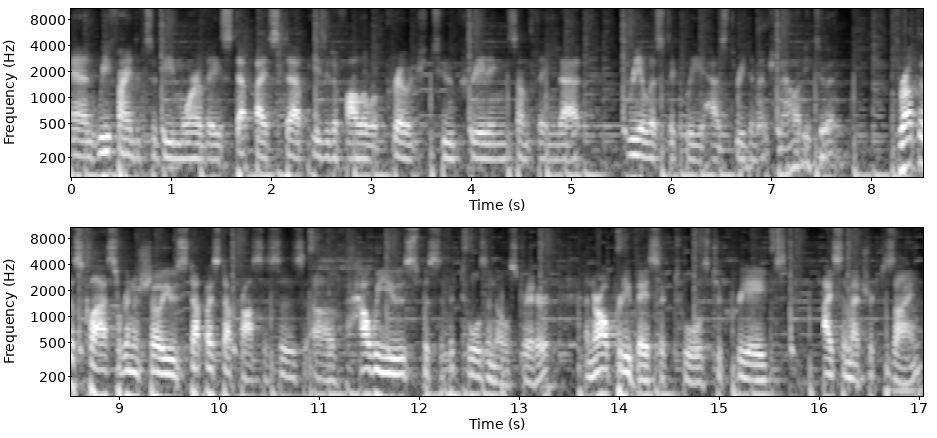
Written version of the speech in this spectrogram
and we find it to be more of a step-by-step, easy-to-follow approach to creating something that realistically has three-dimensionality to it. Throughout this class, we're going to show you step-by-step -step processes of how we use specific tools in Illustrator, and they're all pretty basic tools to create isometric design.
